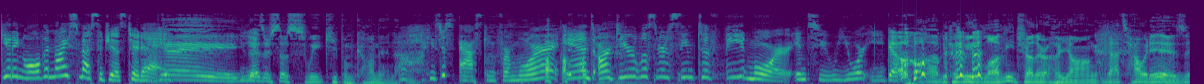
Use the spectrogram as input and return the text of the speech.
getting all the nice messages today. Yay! You guys are so sweet. Keep them coming. Oh, he's just asking for more, and our dear listeners seem to feed more into your ego. uh, because we love each other, He Yang. That's how it is.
